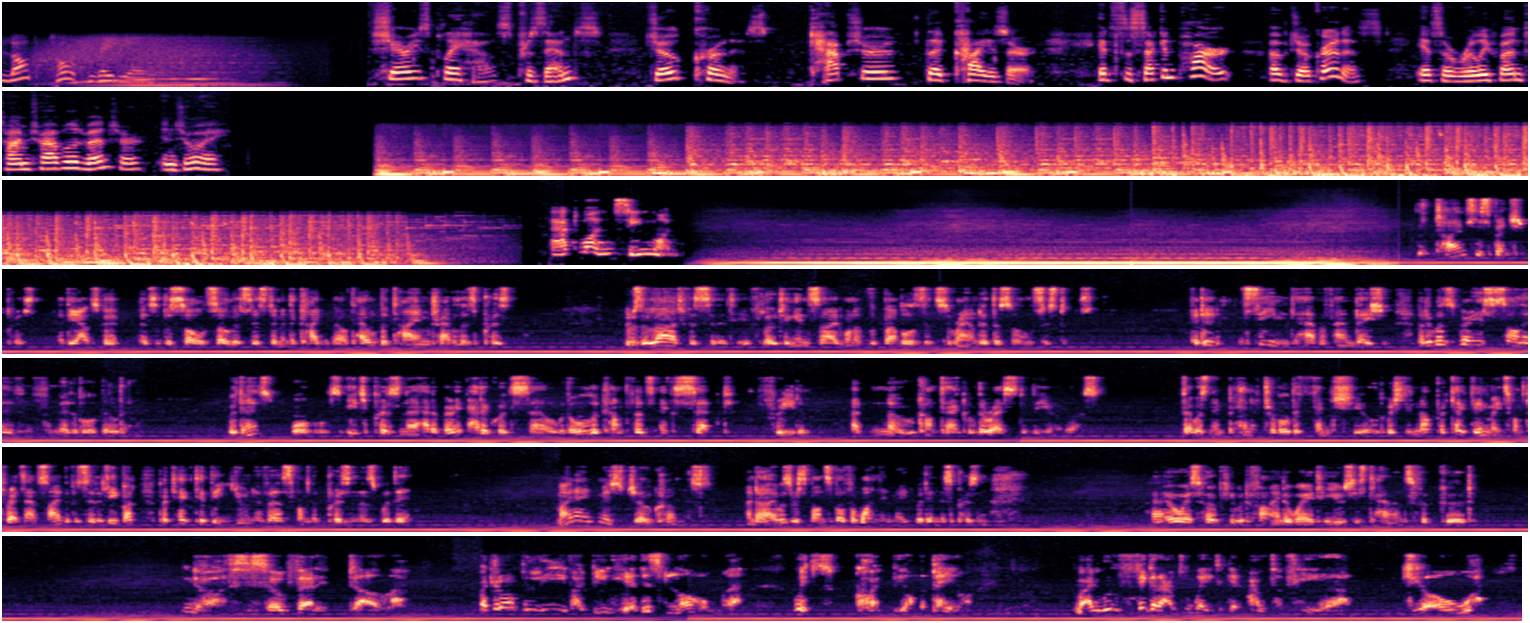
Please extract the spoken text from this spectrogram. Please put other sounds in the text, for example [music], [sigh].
Blog Talk Radio. Sherri's Playhouse presents Joe Kronus, Capture the Kaiser. It's the second part of Joe Kronus. It's a really fun time travel adventure. Enjoy. Scene 1. The time suspension prison at the outskirts of the Sol solar system in the Kuiper Belt held the time traveler's prison. It was a large facility floating inside one of the bubbles that surrounded the Sol systems. It didn't seem to have a foundation, but it was a very solid and formidable building. Within its walls, each prisoner had a very adequate cell with all the comforts except freedom and no contact with the rest of the universe. There was an impenetrable defense shield which did not protect inmates from threats outside the facility, but protected the universe from the prisoners within. My name is Joe Kronus, and I was responsible for one inmate within this prison. I always hoped he would find a way to use his talents for good. Oh, this is so very dull. I cannot believe I've been here this long. It's quite beyond the pale. I will figure out a way to get out of here. Joe,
